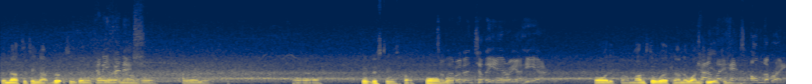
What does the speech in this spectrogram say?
Think that's the thing that Brooks is going for right now, bro. Poorly. Yeah. I think this thing's got four, but Delivered into the area here. Poorly, fam. I'm still working on the one they thing. hit on the break?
